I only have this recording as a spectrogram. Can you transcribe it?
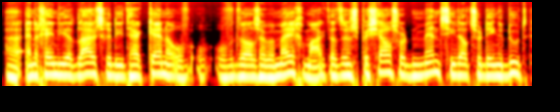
eh, en degene die dat luisteren, die het herkennen of, of, het wel eens hebben meegemaakt, dat is een speciaal soort mens die dat soort dingen doet.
